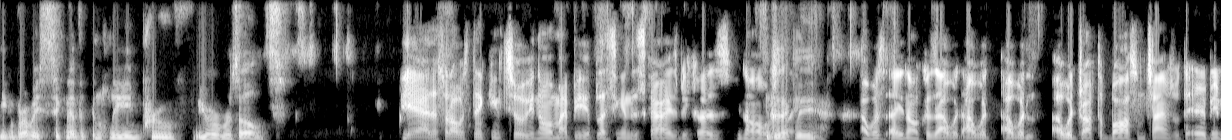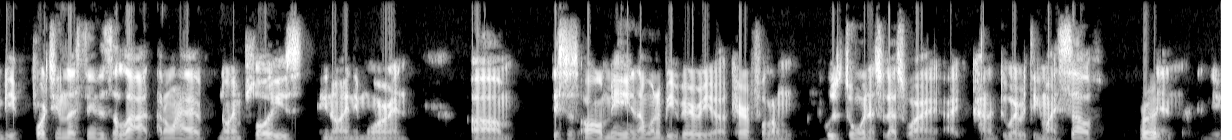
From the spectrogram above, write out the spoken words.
you can probably significantly improve your results. Yeah, that's what I was thinking too. You know, it might be a blessing in disguise because you know, like, Exactly. I was, you know, because I would, I would, I would, I would drop the ball sometimes with the Airbnb. Fourteen listings is a lot. I don't have no employees, you know, anymore, and um, it's just all me, and I want to be very uh, careful on who's doing it. So that's why I kind of do everything myself. Right. And you,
